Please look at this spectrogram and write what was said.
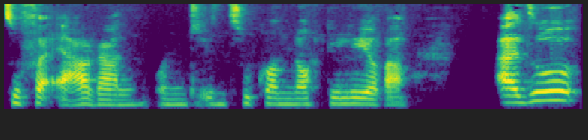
zu verärgern. Und hinzu kommen noch die Lehrer. Also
